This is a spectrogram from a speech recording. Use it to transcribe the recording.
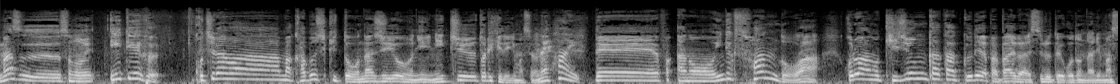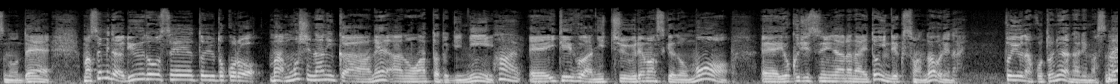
まずその ETF こちらは、まあ、株式と同じように日中取引できますよね。はい、で、あの、インデックスファンドは、これはあの、基準価格でやっぱ売買するということになりますので、まあ、そういう意味では流動性というところ、まあ、もし何かね、あの、あった時に、はい、えー、ETF は日中売れますけども、えー、翌日にならないとインデックスファンドは売れない。というようなことにはなりますね。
